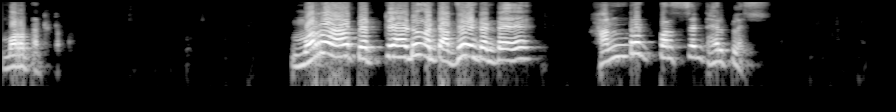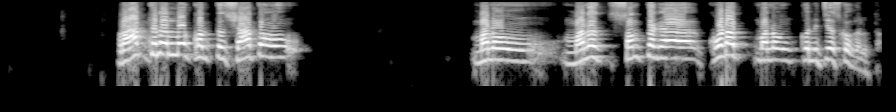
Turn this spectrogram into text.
మొర్ర పెట్టడం మొర్ర పెట్టాడు అంటే అర్థం ఏంటంటే హండ్రెడ్ పర్సెంట్ హెల్ప్లెస్. ప్రార్థనల్లో కొంత శాతం మనం మన సొంతగా కూడా మనం కొన్ని చేసుకోగలుగుతాం.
